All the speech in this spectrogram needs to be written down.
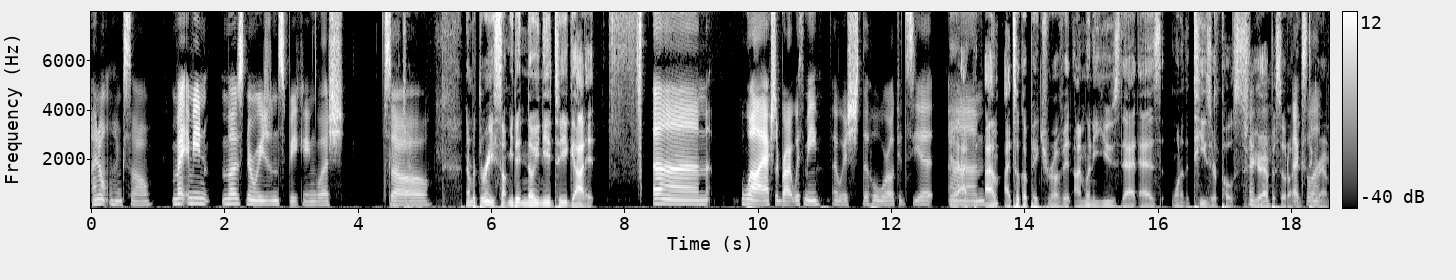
I don't think so. My, I mean, most Norwegians speak English. So, Number three, something you didn't know you needed till you got it. um, well, I actually brought it with me. I wish the whole world could see it. Yeah, um, I, I, I took a picture of it. I'm going to use that as one of the teaser posts for your episode on excellent. Instagram.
